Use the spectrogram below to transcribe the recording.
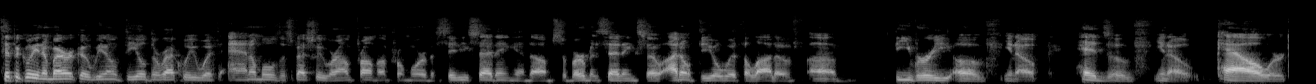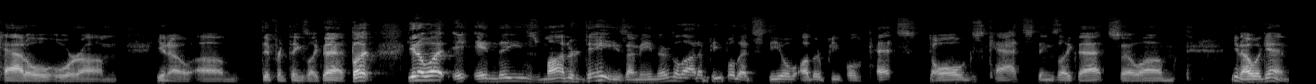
typically in America we don't deal directly with animals, especially where I'm from. I'm from more of a city setting and um, suburban setting, so I don't deal with a lot of um, thievery of you know heads of you know cow or cattle or um, you know um, different things like that. But you know what? In, these modern days, I mean, there's a lot of people that steal other people's pets, dogs, cats, things like that. So, um, you know, again,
